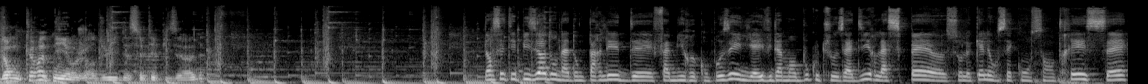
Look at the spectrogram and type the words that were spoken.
Donc, que retenir aujourd'hui de cet épisode? Dans cet épisode, on a donc parlé des familles recomposées. Il y a évidemment beaucoup de choses à dire. L'aspect euh, sur lequel on s'est concentré, c'est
